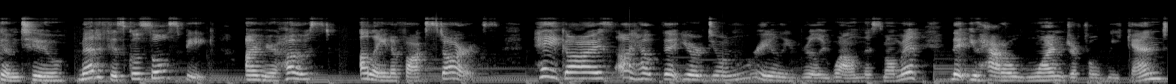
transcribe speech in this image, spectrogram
Welcome to Metaphysical Soul Speak. I'm your host, Elena Fox Starks. Hey guys, I hope that you're doing really, really well in this moment, that you had a wonderful weekend,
